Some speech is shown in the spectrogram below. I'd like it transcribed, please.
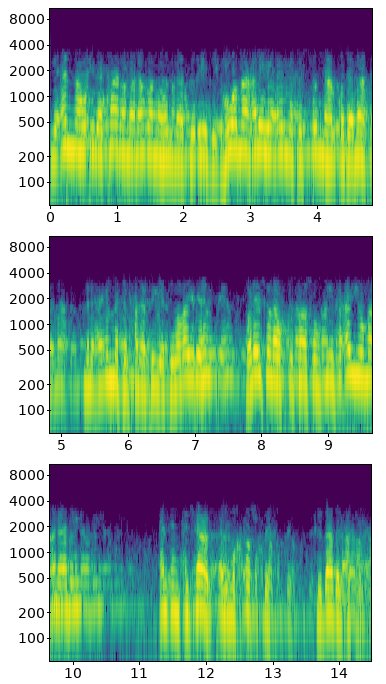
لأنه إذا كان ما نظمه الماتريدي هو ما عليه أئمة السنة القدماء من أئمة الحنفية وغيرهم وليس له اختصاص فيه فأي معنى لي الانتساب المختص به؟ في باب العقائد.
